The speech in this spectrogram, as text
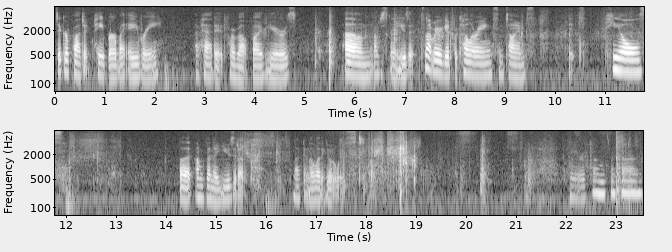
sticker project paper by Avery. I've had it for about five years. Um, I'm just going to use it. It's not very good for coloring. Sometimes it peels, but I'm going to use it up. I'm not going to let it go to waste. Here it comes my son.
